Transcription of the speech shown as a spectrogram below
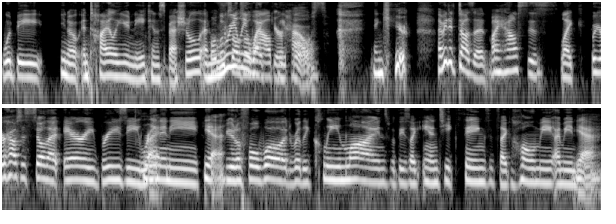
would be you know entirely unique and special and Well, really wow like your people. house. thank you i mean it doesn't my house is like But your house is still that airy, breezy, Right. linen-y, yeah beautiful wood, really clean lines with these like antique things. It's like homey. I mean, yeah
